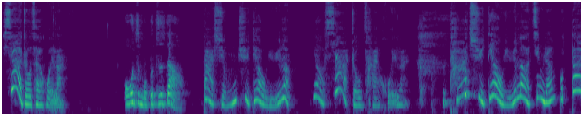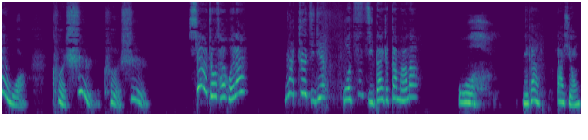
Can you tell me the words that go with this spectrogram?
下周才回来。我怎么不知道？大熊去钓鱼了，要下周才回来。他去钓鱼了，竟然不带我。可是，可是，下周才回来。那这几天我自己待着干嘛呢？哇，你看，大熊，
